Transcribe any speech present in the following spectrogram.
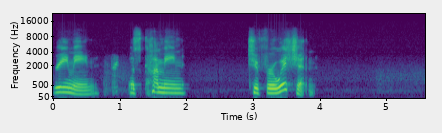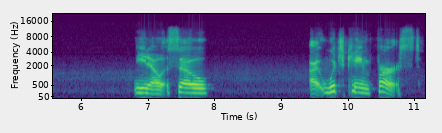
dreaming was coming to fruition. You know, so uh, which came first?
